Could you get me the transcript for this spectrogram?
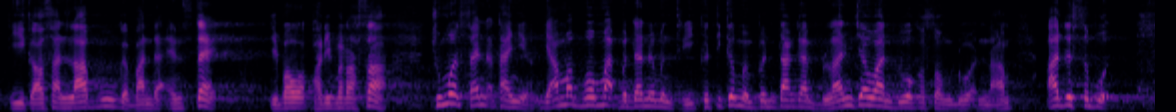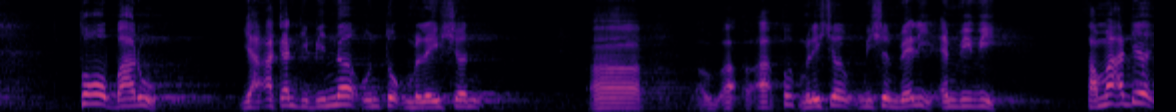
di kawasan Labu ke Bandar Enstek di bawah Parlimen Rasa. Cuma saya nak tanya, Yang Amat Berhormat Perdana Menteri ketika membentangkan Belanjawan 2026 ada sebut tol baru yang akan dibina untuk Malaysian uh, apa Malaysia Mission Valley MVV. Sama ada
